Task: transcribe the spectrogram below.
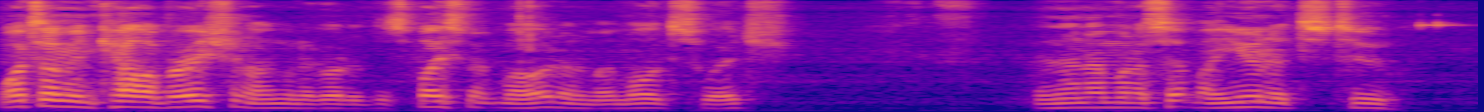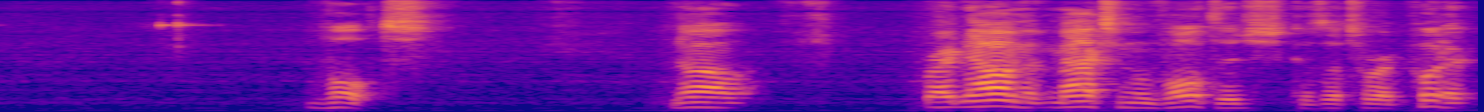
Once I'm in calibration, I'm going to go to displacement mode on my mode switch, and then I'm going to set my units to volts. Now, right now I'm at maximum voltage because that's where I put it.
